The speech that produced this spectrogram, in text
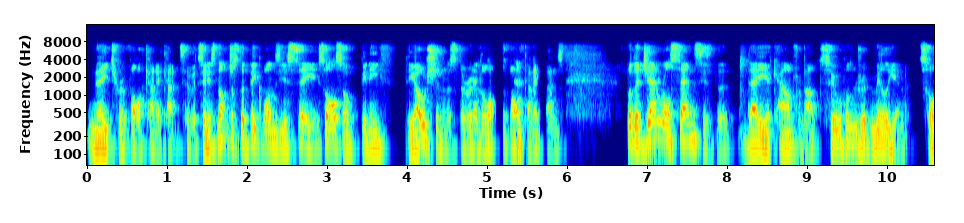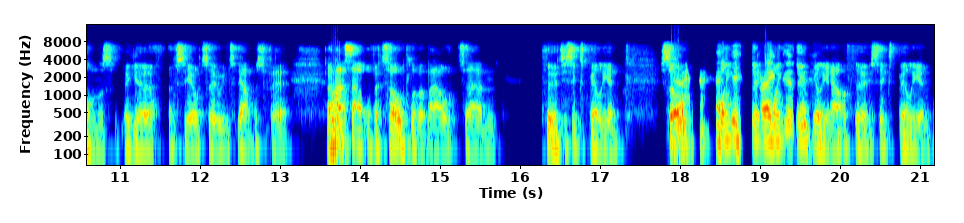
nature of volcanic activity. And it's not just the big ones you see, it's also beneath the oceans. There are yeah. lots of volcanic yeah. vents. But the general sense is that they account for about 200 million tons a year of CO2 into the atmosphere. And that's out of a total of about um, 36 billion. So yeah. 0.2 billion out of 36 billion.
